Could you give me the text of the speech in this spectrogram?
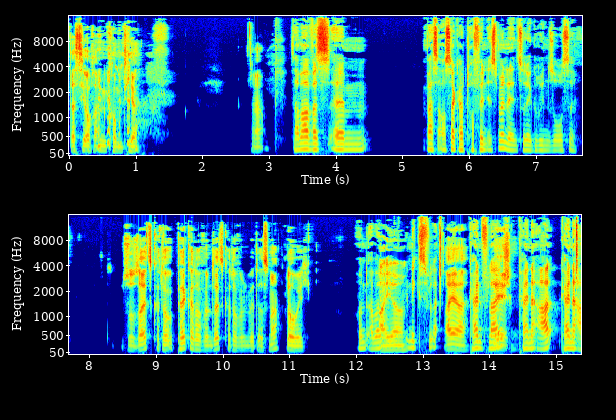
dass sie auch ankommt hier. Ja. Sag mal, was, ähm, was außer Kartoffeln isst man denn zu der grünen Soße? So Salzkartoffeln, Pellkartoffeln, Salzkartoffeln wird das, ne? Glaube ich. Und aber Eier. nix Fle Eier. kein Fleisch, keine, A keine Eier,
